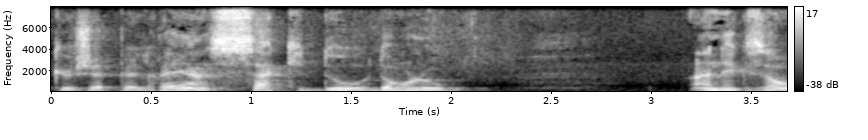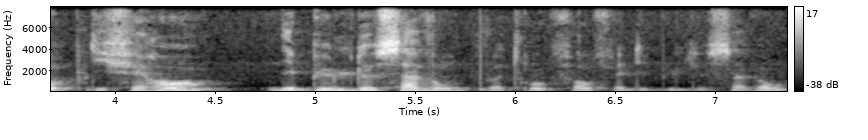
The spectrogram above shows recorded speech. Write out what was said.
que j'appellerais un sac d'eau dans l'eau. Un exemple différent, des bulles de savon. Votre enfant fait des bulles de savon.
